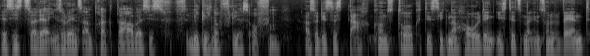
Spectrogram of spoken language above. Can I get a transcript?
Es ist zwar der Insolvenzantrag da, aber es ist wirklich noch vieles offen. Also dieses Dachkonstrukt, die Signa Holding ist jetzt mal insolvent.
